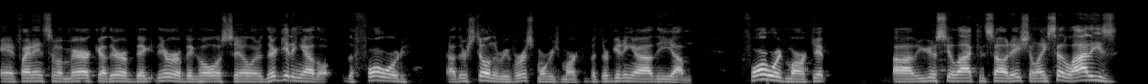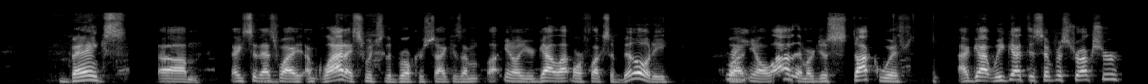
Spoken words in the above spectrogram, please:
and Finance of America they're a big they're a big wholesaler. They're getting out of the, the forward. Uh, they're still in the reverse mortgage market, but they're getting out of the um, forward market. Uh, you're going to see a lot of consolidation. Like I said, a lot of these banks. Um, like I said, that's why I'm glad I switched to the broker side because I'm, uh, you know, you've got a lot more flexibility but Right. you know a lot of them are just stuck with i got we've got this infrastructure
